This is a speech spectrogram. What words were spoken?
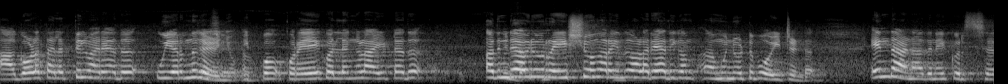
ആഗോളതലത്തിൽ വരെ അത് ഉയർന്നു കഴിഞ്ഞു. ഇപ്പോൾ കുറേ കൊല്ലങ്ങളായിട്ട് അത് അതിന്റെ ആ ഒരു റേഷ്യോ എന്ന് പറയുന്നത് വളരെയധികം മുന്നോട്ട് പോയിട്ടുണ്ട്. എന്താണ് അതിനെക്കുറിച്ച്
